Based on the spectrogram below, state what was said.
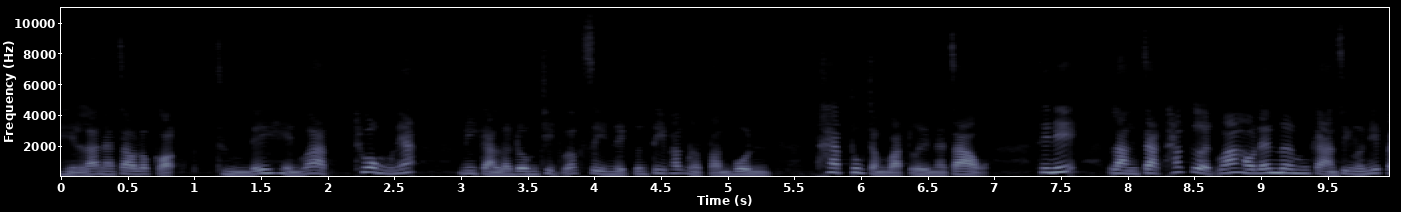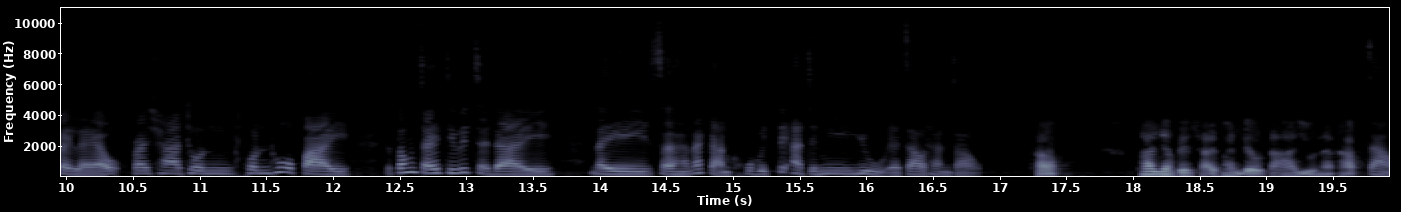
เห็นแล้วนะเจ้าแล้วก็ถึงได้เห็นว่าช่วงเนี้ยมีการระดมฉีดวัคซีนในพื้นที่ภาคเหนือตอนบน แทบทุกจังหวัดเลยนะเจ้า ทีนี้ หลังจากถ้าเกิดว่าเขาได้ดำเนินการสิ่งเหล่านี้ไปแล้ว ประชาชนคนทั่วไป จะต้องใช้ชีวิตจะใดในสถานการณ์โควิดที่อาจจะมีอยู่อะเจ้าท่านเจ้าครับ ถ้ายังเป็นสายพันธุ์เดลต้าอยู่นะครับ เจ้า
